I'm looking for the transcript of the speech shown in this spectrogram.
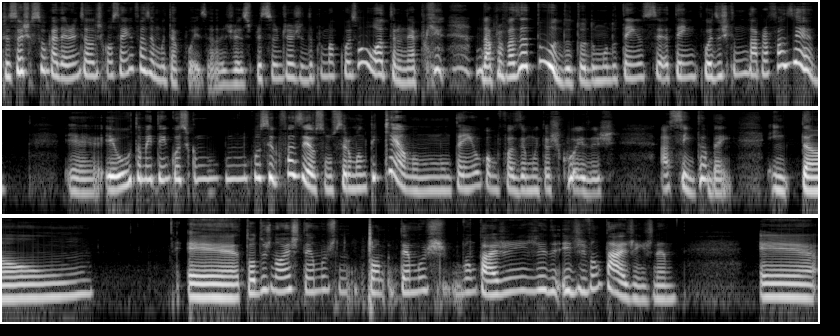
pessoas que são cadeirantes, elas conseguem fazer muita coisa. Às vezes precisam de ajuda para uma coisa ou outra, né? Porque não dá para fazer tudo. Todo mundo tem, tem coisas que não dá para fazer. É, eu também tenho coisas que eu não consigo fazer. Eu sou um ser humano pequeno, não tenho como fazer muitas coisas assim também. Então, é, todos nós temos, temos vantagens e desvantagens, né? É,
